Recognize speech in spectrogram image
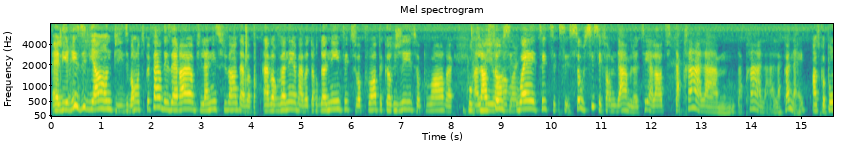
elle est résiliente. Puis il dit bon, tu peux faire des erreurs, puis l'année suivante, elle va, elle va revenir, ben, elle va te redonner. Tu sais, tu vas pouvoir te corriger, tu vas pouvoir. euh, Pour alors finir ça aussi, ouais. ouais, tu sais, c'est- ça aussi c'est formidable, là, tu sais. Alors tu t'apprends à la, t'apprends à la, à la connaître. En tout cas pour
